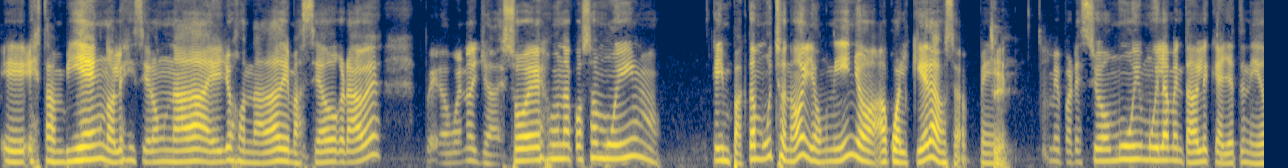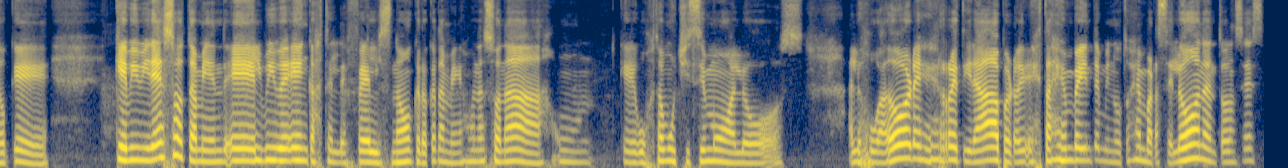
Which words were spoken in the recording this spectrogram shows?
eh, están bien, no les hicieron nada a ellos o nada demasiado grave, pero bueno, ya eso es una cosa muy que impacta mucho, ¿no? Y a un niño, a cualquiera, o sea, me, me pareció muy, muy lamentable que haya tenido que, que, vivir eso. También él vive en Castelldefels, ¿no? Creo que también es una zona que gusta muchísimo a los, a los jugadores, es retirada, pero estás en 20 minutos en Barcelona, entonces,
